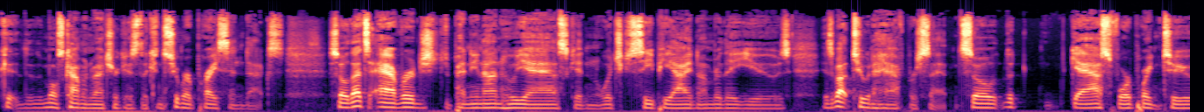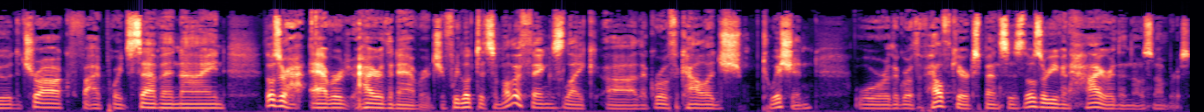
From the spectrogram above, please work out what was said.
the most common metric is the consumer price index. So that's averaged, depending on who you ask and which CPI number they use, is about two and a half percent. So the gas 4.2, the truck 5.79. Those are average higher than average. If we looked at some other things like uh, the growth of college tuition, or the growth of healthcare expenses, those are even higher than those numbers.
